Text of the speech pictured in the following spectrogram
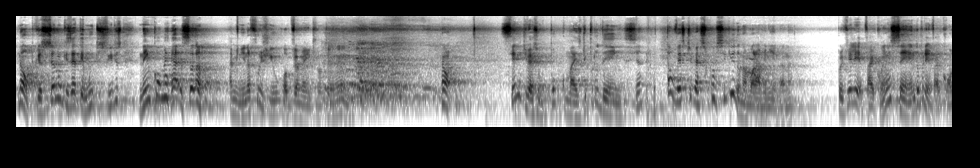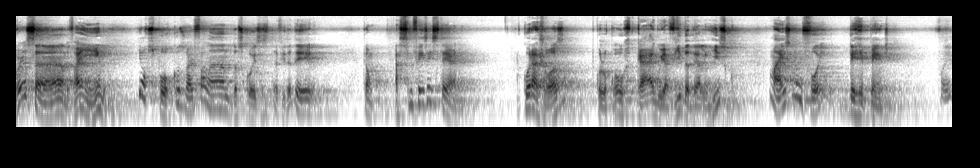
Não, porque se você não quiser ter muitos filhos, nem começa, não. A menina fugiu, obviamente, não tem Não, se ele tivesse um pouco mais de prudência, talvez tivesse conseguido namorar a menina, né? Porque ele vai conhecendo, vai conversando, vai indo, e aos poucos vai falando das coisas da vida dele. Então, assim fez a Esther, né? corajosa, colocou o cargo e a vida dela em risco, mas não foi de repente, foi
